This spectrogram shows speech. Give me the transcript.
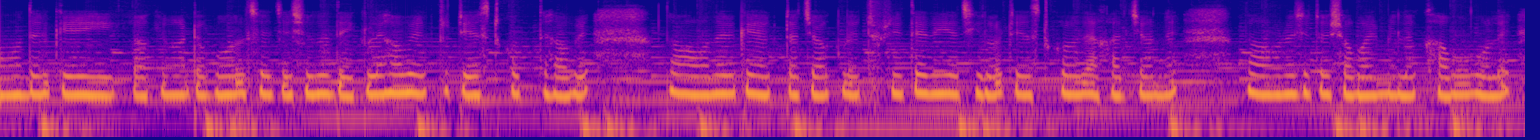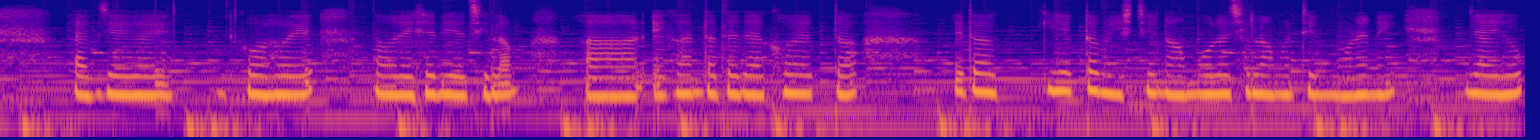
আমাদেরকে এই কাকিমাটা বলছে যে শুধু দেখলে হবে, একটু টেস্ট করতে হবে। তো আমাদেরকে একটা চকলেট ফ্রিতে দিয়েছিল টেস্ট করে দেখার জন্যে। তো আমরা সেটা সবাই মিলে খাব বলে এক জায়গায় হয়ে রেখে দিয়েছিলাম। আর এখানটাতে দেখো একটা, এটা কি একটা মিষ্টির নাম বলেছিল আমার ঠিক মনে নেই। যাই হোক,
